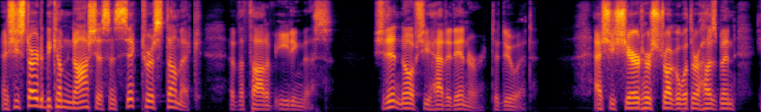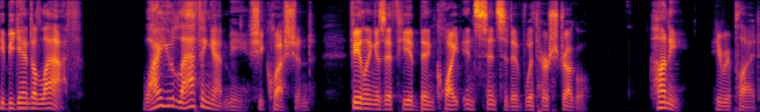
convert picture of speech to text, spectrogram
and she started to become nauseous and sick to her stomach at the thought of eating this. She didn't know if she had it in her to do it. As she shared her struggle with her husband, he began to laugh. Why are you laughing at me? she questioned, feeling as if he had been quite insensitive with her struggle. Honey, he replied,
